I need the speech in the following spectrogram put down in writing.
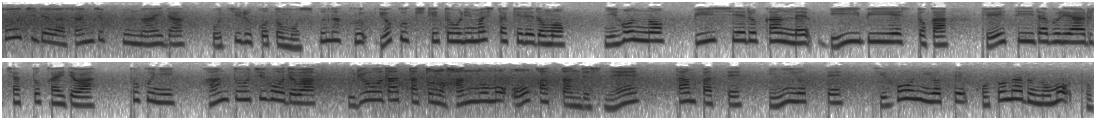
当地では30分の間落ちることも少なくよく聞けておりましたけれども日本の BCL 関連 BBS とか KTWR チャット界では特に関東地方では不良だったとの反応も多かったんですね。短波って日によって地方によって異なるのも特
